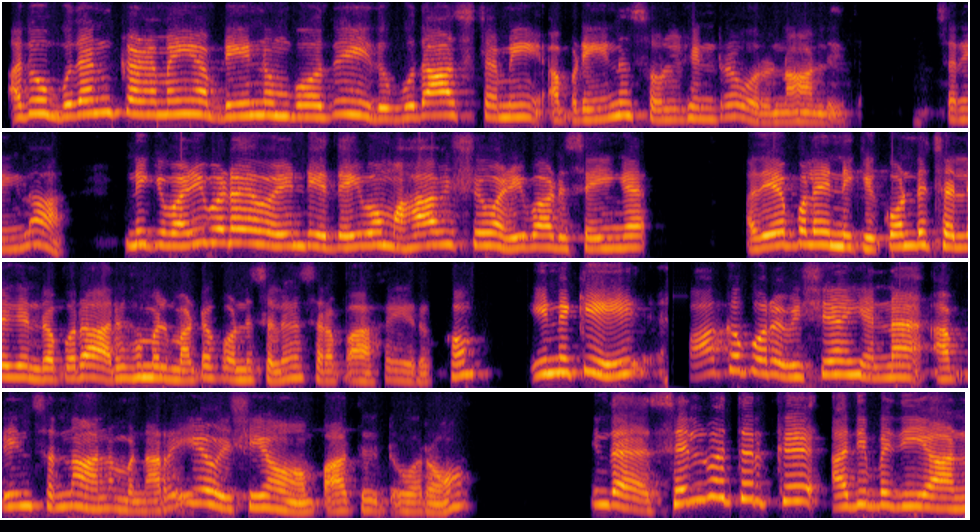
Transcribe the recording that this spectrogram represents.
அதுவும் புதன்கிழமை அப்படின்னும் போது இது புதாஷ்டமி அப்படின்னு சொல்கின்ற ஒரு நாள் இது. சரிங்களா? இன்னைக்கு வழிபட வேண்டிய தெய்வம் மகாவிஷ்ணு வழிபாடு செய்யுங்க. அதே போல இன்னைக்கு கொண்டு செல்லுகின்ற பிற அருகமல் மட்டும் கொண்டு செல்லுங்க. சிறப்பாக இருக்கும். இன்னைக்கு பார்க்க போற விஷயம் என்ன அப்படின்னு சொன்னா நம்ம நிறைய விஷயம் பார்த்துக்கிட்டு வரோம். இந்த செல்வத்திற்கு அதிபதியான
